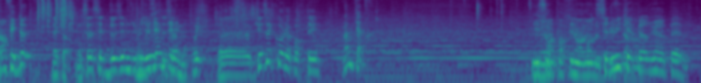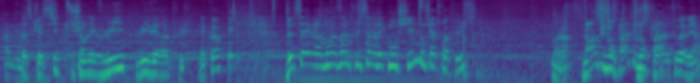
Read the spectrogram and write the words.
T'en fais 2. D'accord, donc ça c'est le deuxième du milieu. deuxième c'est ça oui. Euh, Kezako l'a porté. 24. Ils sont Ouais. apportés normalement de C'est lui qui a perdu un PEV. Parce que si tu j'enlèves lui, lui il verra plus. D'accord De save à moins 1 plus 1 avec mon shield, donc à 3 plus. Voilà. Non, toujours pas, toujours pas. Tout va bien.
